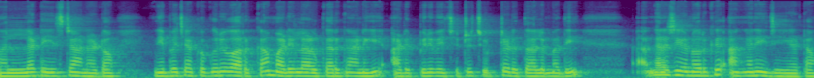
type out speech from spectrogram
നല്ല ടേസ്റ്റാണ് കേട്ടോ. ഇനിയിപ്പോൾ ചക്കക്കുരു വറുക്കാൻ മടിയുള്ള ആൾക്കാർക്കാണെങ്കിൽ അടുപ്പിൽ വെച്ചിട്ട് ചുട്ടെടുത്താലും മതി. അങ്ങനെ ചെയ്യണവർക്ക് അങ്ങനെയും ചെയ്യാം കേട്ടോ.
